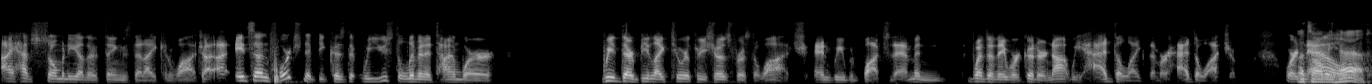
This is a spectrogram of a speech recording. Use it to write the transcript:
I have so many other things that I can watch. I, I, it's unfortunate because that we used to live in a time where we'd there'd be like two or three shows for us to watch, and we would watch them, and whether they were good or not, we had to like them or had to watch them. Where that's now, all we had.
